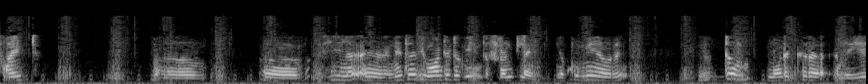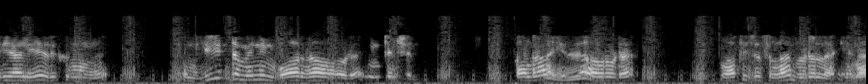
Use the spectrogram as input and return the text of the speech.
fight Netaji wanted to be in the front line எப்பவுமே அவரு யுத்தம் நடக்கிற அந்த ஏரியாலேயே இருக்கணும்னு லீட் த மென் இன் வார் தான் அவரோட இன்டென்ஷன் ஆனா இது அவரோட ஆபீசர்ஸ் எல்லாம் விடல. ஏன்னா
